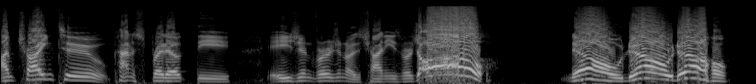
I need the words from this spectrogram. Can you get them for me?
I'm trying to kind of spread out the Asian version or the Chinese version. Oh! No, no, no!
